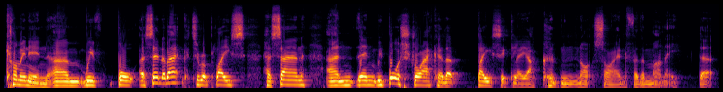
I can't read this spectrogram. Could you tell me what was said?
coming in. Um, we've bought a centre back to replace Hassan, and then we bought a striker that basically I couldn't not sign for the money that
